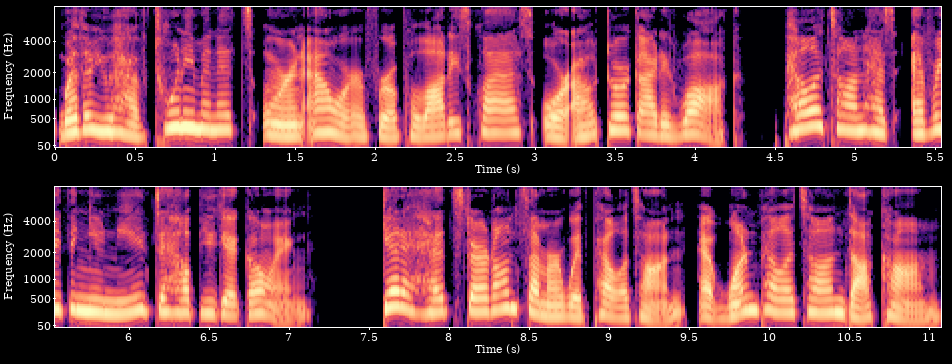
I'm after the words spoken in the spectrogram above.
Whether you have 20 minutes or an hour for a Pilates class or outdoor guided walk, Peloton has everything you need to help you get going. Get a head start on summer with Peloton at onepeloton.com.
